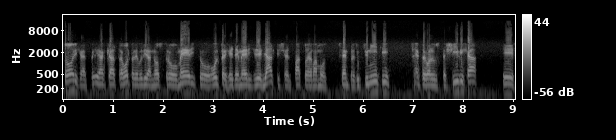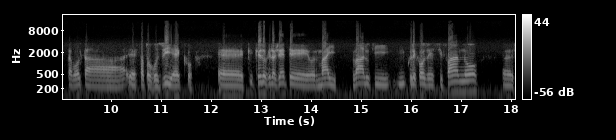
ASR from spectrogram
storica e anche l'altra volta devo dire a nostro merito, oltre che dei meriti degli altri, c'è il fatto che eravamo sempre tutti uniti, sempre con la giusta civica e stavolta è stato così, ecco. Eh, credo che la gente ormai valuti quelle cose che si fanno, eh,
